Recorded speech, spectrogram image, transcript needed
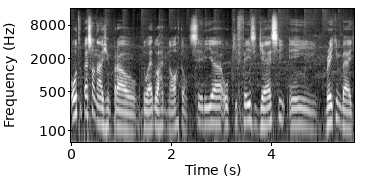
Outro personagem para o do Edward Norton seria o que fez Jesse em Breaking Bad.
